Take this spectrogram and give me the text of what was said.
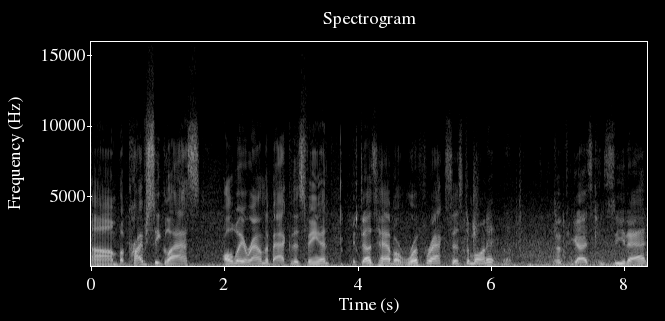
Um, but privacy glass all the way around the back of this van. It does have a roof rack system on it. If you guys can see that.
